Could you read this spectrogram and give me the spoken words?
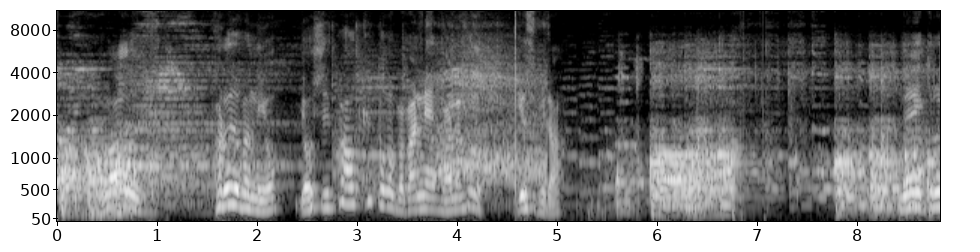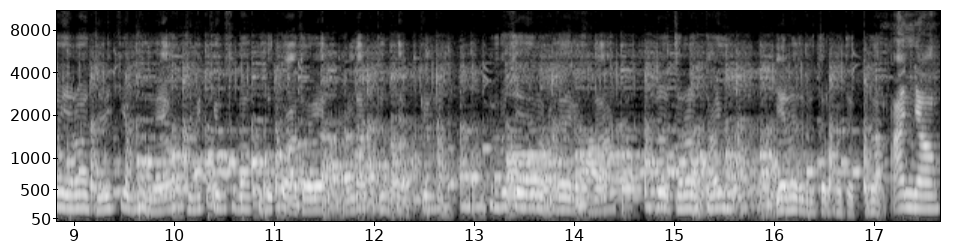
와우. 바로 잡았네요. 역시 파워 큐퍼가 많이 많아서 이겼습니다. 네 그럼 여러분 재밌게 보셨나요? 재밌게 보시면 구독과 좋아요 알람 버튼 댓글 한 번씩 감사드리겠습니다. 그럼 저는 다음 예능에서 뵙도록 하죠. 그럼 안녕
